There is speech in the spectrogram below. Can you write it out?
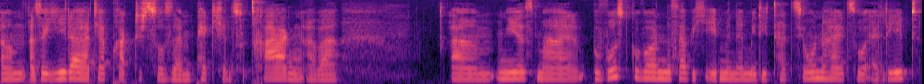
Ähm, also jeder hat ja praktisch so sein Päckchen zu tragen, aber ähm, mir ist mal bewusst geworden, das habe ich eben in der Meditation halt so erlebt,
